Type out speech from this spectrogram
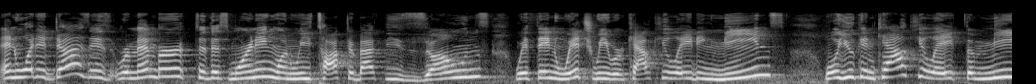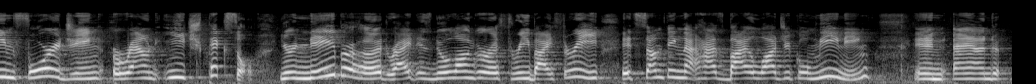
and what it does is remember to this morning when we talked about these zones within which we were calculating means Well, you can calculate the mean foraging around each pixel. Your neighborhood, right, is no longer a three by three. It's something that has biological meaning. And, and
